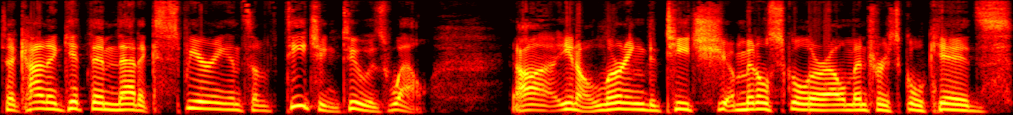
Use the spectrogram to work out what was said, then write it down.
to kind of get them that experience of teaching too, as well. Uh, you know, learning to teach middle school or elementary school kids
